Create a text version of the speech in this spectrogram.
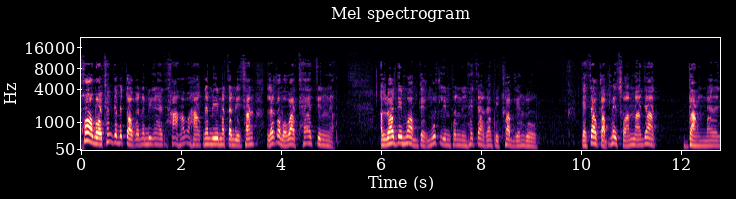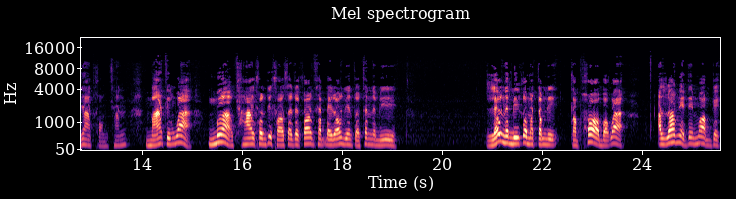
พ่อบอกฉันจะไปตอบกับนบียังไงถ้าหากว่าหากนบีมาตำหนิฉัน แล้วก็บอกว่าแท้จริงเนี่ยอัลลอฮ์ได้มอบเด็กมุสลิมคนหนึ่งให้เจ้ารับผิดชอบเลี้ยงดู แต่เจ้ากลับไม่สอนมารยาทดังมารยาทของฉัน หมายถึงว่าเมื่อชายคนที่ขอสัจกรครับไปร้องเรียนต่อท่านนบี แล้วนบีก็มาตำหนิกับพ่อบอกว่า อัลลอฮ์เนี่ยได้มอบเด็ก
